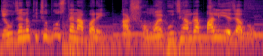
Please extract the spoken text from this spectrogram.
কেউ যেন কিছু বুঝতে না পারে। আর সময় বুঝে আমরা পালিয়ে যাব।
